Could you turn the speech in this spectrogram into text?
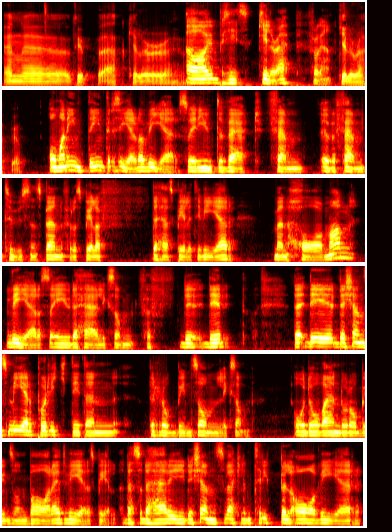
En eh, typ app killer, Ja, precis. Killer App, frågan. killer app ja. Om man inte är intresserad av VR så är det ju inte värt fem, över 5000 spänn för att spela det här spelet i VR. Men har man VR så är ju det här liksom... För, det, det, det, det, känns mer på riktigt än Robinson liksom. Och då var ändå Robinson bara ett VR-spel. Alltså det här är det känns verkligen trippel A VR.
